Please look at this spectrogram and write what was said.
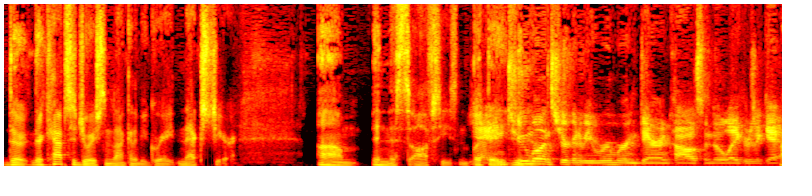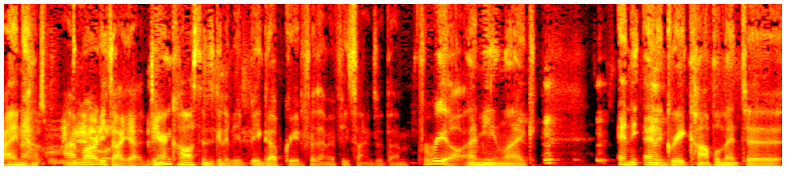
their their cap situation is not going to be great next year. Um, in this offseason. But yeah, they, in two you know, months, you're going to be rumoring Darren Collison to the Lakers again. I know. I'm already talking. Yeah, Darren Collison is going to be a big upgrade for them if he signs with them for real. I mean, like, and and a great compliment to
